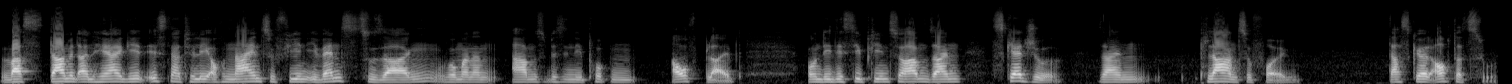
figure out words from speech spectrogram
Was damit einhergeht, ist natürlich auch Nein zu vielen Events zu sagen, wo man dann abends bis in die Puppen aufbleibt und die Disziplin zu haben, seinen Schedule, seinen Plan zu folgen. Das gehört auch dazu.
